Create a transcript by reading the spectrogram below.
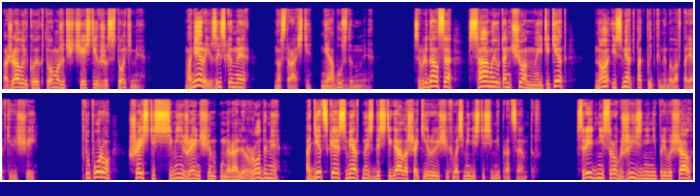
Пожалуй, кое-кто может счесть их жестокими. Манеры изысканные — но страсти необузданные. Соблюдался самый утонченный этикет, но и смерть под пытками была в порядке вещей. В ту пору шесть из семи женщин умирали родами, а детская смертность достигала шокирующих 87%. Средний срок жизни не превышал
